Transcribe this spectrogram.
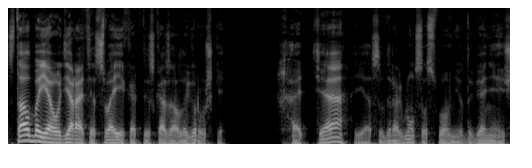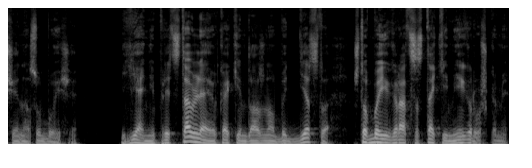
Стал бы я удирать от своей, как ты сказал, игрушки. Хотя, я содрогнулся, вспомнив догоняющее нас убоище, я не представляю, каким должно быть детство, чтобы играться с такими игрушками.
